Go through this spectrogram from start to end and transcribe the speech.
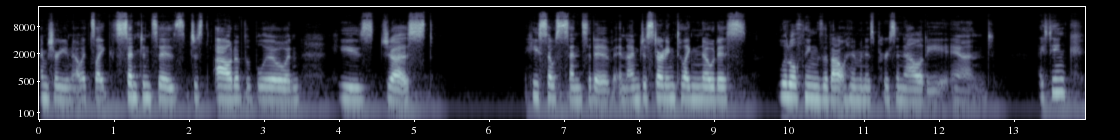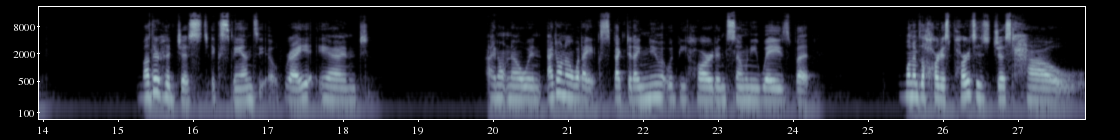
I'm sure you know it's like sentences just out of the blue, and he's just he's so sensitive, and I'm just starting to like notice little things about him and his personality, and I think motherhood just expands you, right? And I don't know when I don't know what I expected. I knew it would be hard in so many ways, but one of the hardest parts is just how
